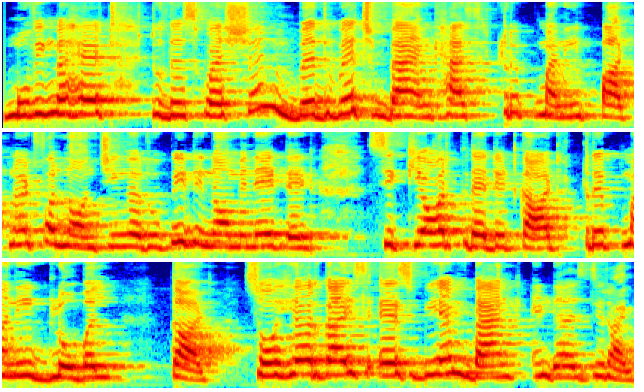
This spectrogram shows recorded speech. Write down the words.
Moving ahead to this question, with which bank has Trip Money partnered for launching a rupee denominated secure credit card, Trip Money Global Card? So here guys, SBM Bank India is the right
